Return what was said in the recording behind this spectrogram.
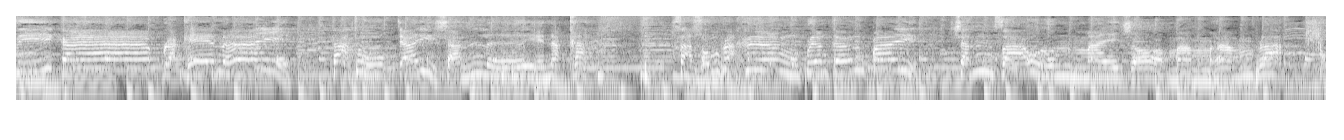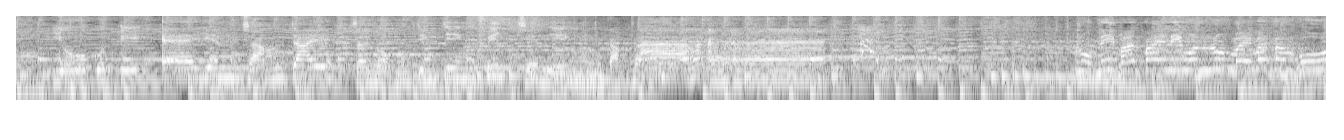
สีกาประเคนให้ ถ้าถูกใจฉันเลยนะคะ สะสมพระเครื่องเปลืองเกินไป ฉันสาวรุ่นใหม่ชอบมัมหำพระ อยู่กุฏิแอร์เย็นฉ่ำใจ สนุกจริง ๆ ฟิชเชลิงกับพระรูปนี้ผ่านไปนี่มนรูปใหม่มาทำผัว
